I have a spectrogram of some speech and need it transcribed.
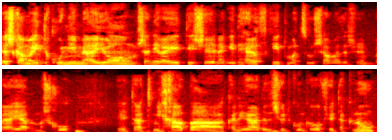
יש כמה עדכונים מהיום שאני ראיתי שנגיד HealthKit מצאו שם איזושהי בעיה ומשכו את התמיכה בה, כנראה עד איזשהו עדכון קרוב שיתקנו.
